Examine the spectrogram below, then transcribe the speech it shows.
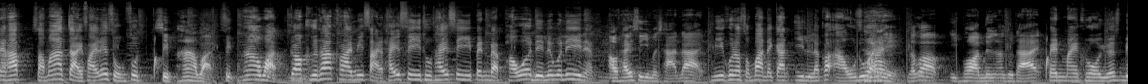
นะครับ สามารถจ่ายไฟได้สูงสุด 15 วัตต์ 15 วัตต์ ก็คือถ้าใครมีสาย Type C to Type C เป็นแบบ Power Delivery เนี่ย เอา Type C มาชาร์จได้ มีคุณสมบัติในการอินแล้วก็เอาด้วยใช่แล้วก็อีกพอร์ตหนึ่งอันสุดท้าย เป็น Micro USB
